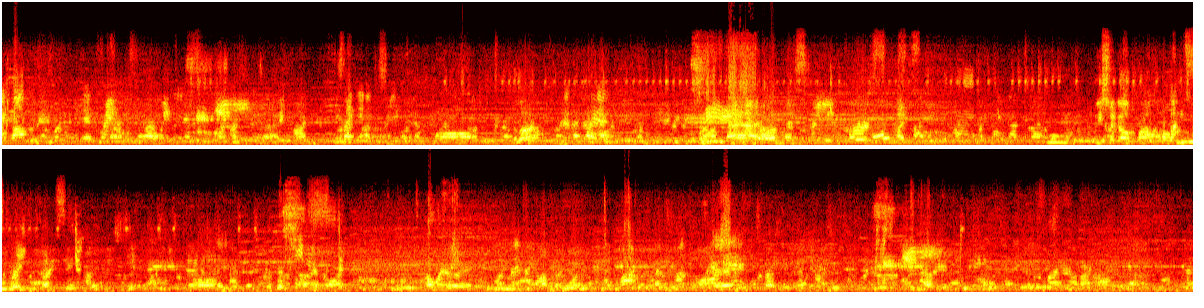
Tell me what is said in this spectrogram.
Oh, my compliment and ran before I went. He's like anything. Good luck. Bad on the screen first, I see. We should go pro pulling strings, I see. Oh, wait, wait. I'm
